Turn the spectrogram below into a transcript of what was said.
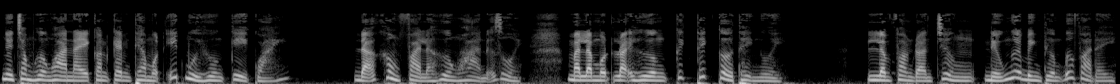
nhưng trong hương hoa này còn kèm theo một ít mùi hương kỳ quái. Đã không phải là hương hoa nữa rồi, mà là một loại hương kích thích cơ thể người. Lâm Phàm đoán chừng nếu người bình thường bước vào đây,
